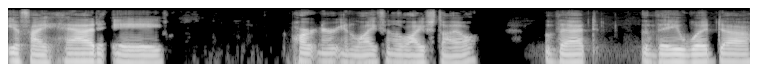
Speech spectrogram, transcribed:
if I had a partner in life and the lifestyle that they would uh,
